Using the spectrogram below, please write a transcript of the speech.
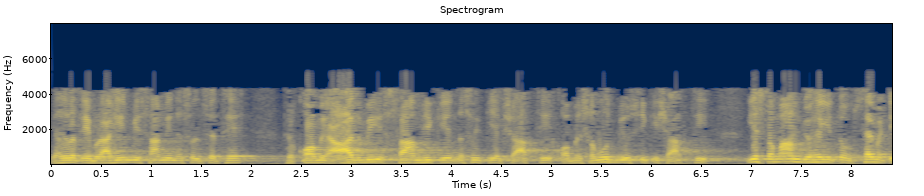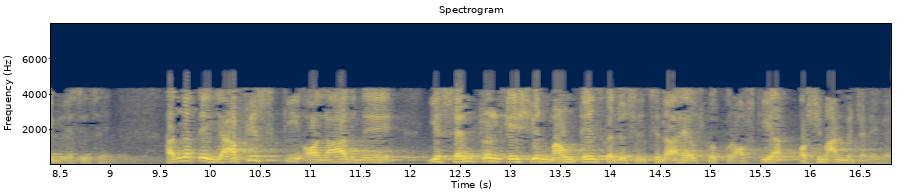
کہ حضرت ابراہیم بھی سامی نسل سے تھے، پھر قوم عاد بھی سام ہی کی نسل کی ایک شاخ تھی، قوم سمود بھی اسی کی شاخ تھی۔ یہ تمام جو ہے یہ تو سیمیٹک ریسز ہے حضرت یافس کی اولاد نے یہ سینٹرل ایشین ماؤنٹینز کا جو سلسلہ ہے، اس کو کراس کیا اور شمال میں چلے گئے۔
